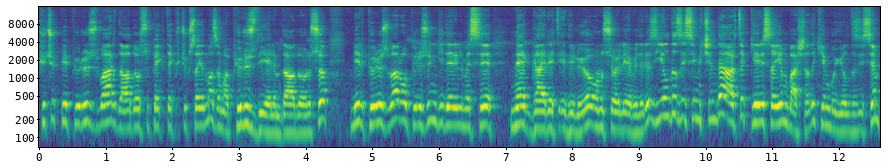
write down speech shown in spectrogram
küçük bir pürüz var. Daha doğrusu pek de küçük sayılmaz ama pürüz diyelim daha doğrusu. Bir pürüz var. O pürüzün giderilmesine gayret ediliyor. Onu söyleyebiliriz. Yıldız isim içinde artık geri sayım başladı. Kim bu yıldız isim?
